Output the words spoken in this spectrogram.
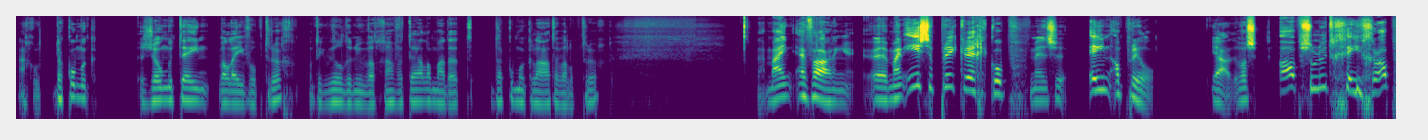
Nou goed, daar kom ik zo meteen wel even op terug. Want ik wilde nu wat gaan vertellen, maar dat, daar kom ik later wel op terug. Nou, mijn ervaringen. Eh, mijn eerste prik kreeg ik op, mensen, 1 april. Ja, dat was absoluut geen grap.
